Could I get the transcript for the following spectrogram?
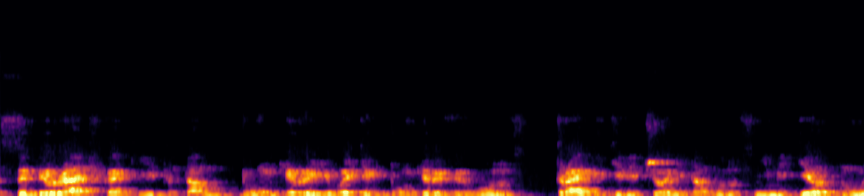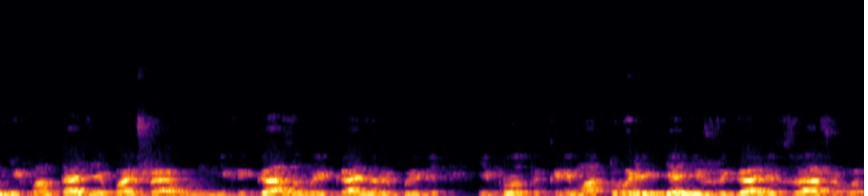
собирать в какие-то там бункеры, и в этих бункерах их будут травить или что они там будут с ними делать, но у них фантазия большая, у них и газовые камеры были, и просто крематории, где они сжигали заживо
